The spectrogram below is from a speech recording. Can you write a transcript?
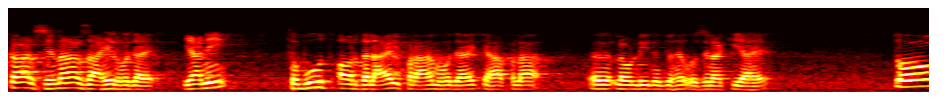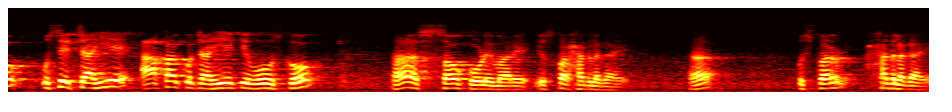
کا زنا ظاہر ہو جائے یعنی ثبوت اور دلائل فراہم ہو جائے کہ ہاں حافلہ لونڈی نے جو ہے وہ زنا کیا ہے، تو اسے چاہیے، آقا کو چاہیے کہ وہ اس کو ہاں سو کوڑے مارے، اس پر حد لگائے ہاں اس پر حد لگائے۔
